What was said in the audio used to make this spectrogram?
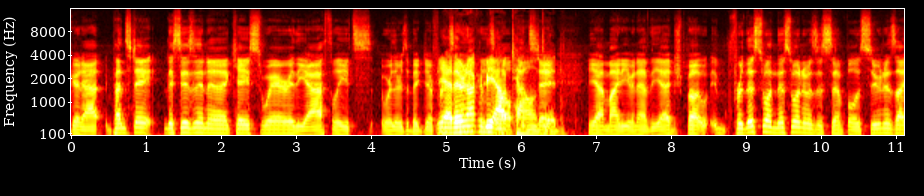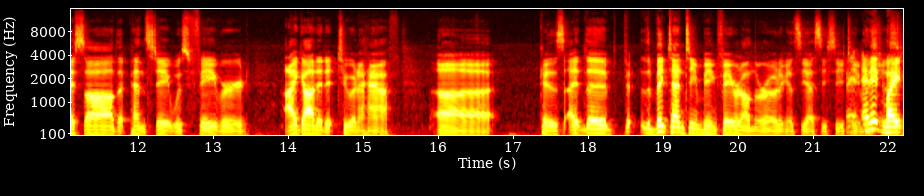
good at Penn State. This isn't a case where the athletes where there's a big difference. Yeah, they're not be at all. Penn out-talented. State, Yeah, might even have the edge. But for this one, this one it was as simple. As soon as I saw that Penn State was favored, I got it at two and a half. Because the the Big Ten team being favored on the road against the SEC team, and it might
